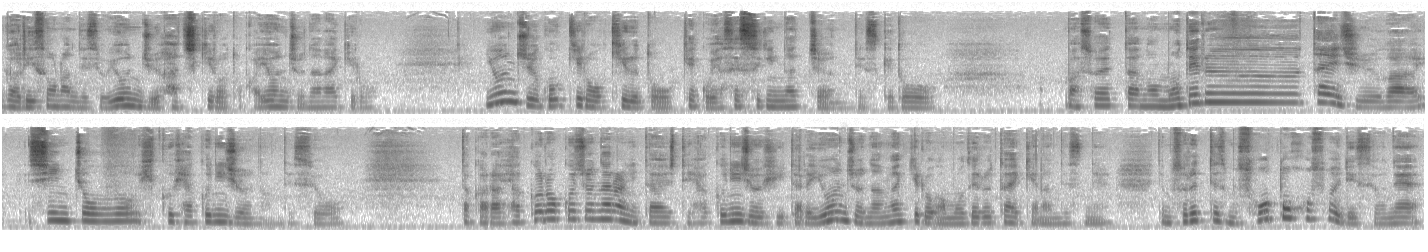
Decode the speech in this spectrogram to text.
が理想なんですよ。48キロとか47キロ。45キロを切ると結構痩せすぎになっちゃうんですけど、まあ、そうやってあのモデル体重が身長を引く120なんですよ。だから167に対して120引いたら47キロがモデル体型なんですね。でもそれってもう相当細いですよね、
